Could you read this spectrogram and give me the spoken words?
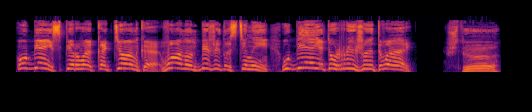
Убей сперва котенка! Вон он бежит у стены! Убей эту рыжую тварь!» «Что?»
